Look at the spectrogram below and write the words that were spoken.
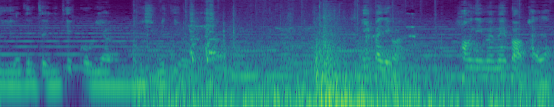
ดี จริง ๆ ที่กูยังมีชีวิตอยู่นะครับนี่ไปดีกว่า ห้องนี้มันไม่ปลอดภัยแล้ว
